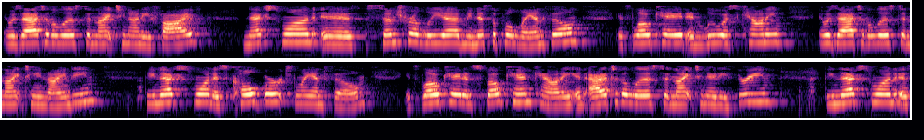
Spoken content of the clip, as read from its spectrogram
It was added to the list in 1995. Next one is Centralia Municipal Landfill. It's located in Lewis County. It was added to the list in 1990. The next one is Colbert Landfill. It's located in Spokane County and added to the list in 1983. The next one is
